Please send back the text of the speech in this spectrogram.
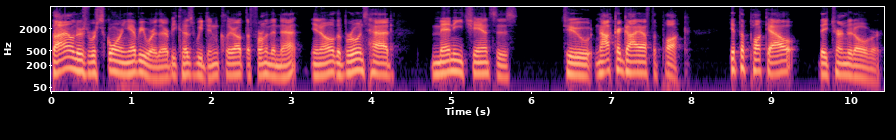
the Islanders were scoring everywhere there because we didn't clear out the front of the net. You know, the Bruins had many chances to knock a guy off the puck, get the puck out, they turned it over.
